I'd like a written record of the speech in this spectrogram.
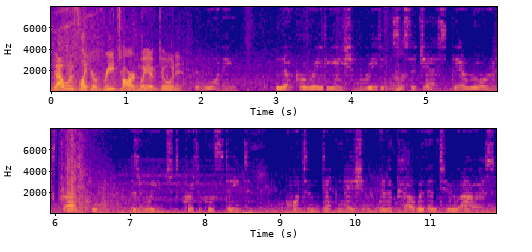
That was like a retard way of doing it. Warning. Local radiation readings suggest the Aurora's drive core has reached critical state. Quantum detonation will occur within two hours.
